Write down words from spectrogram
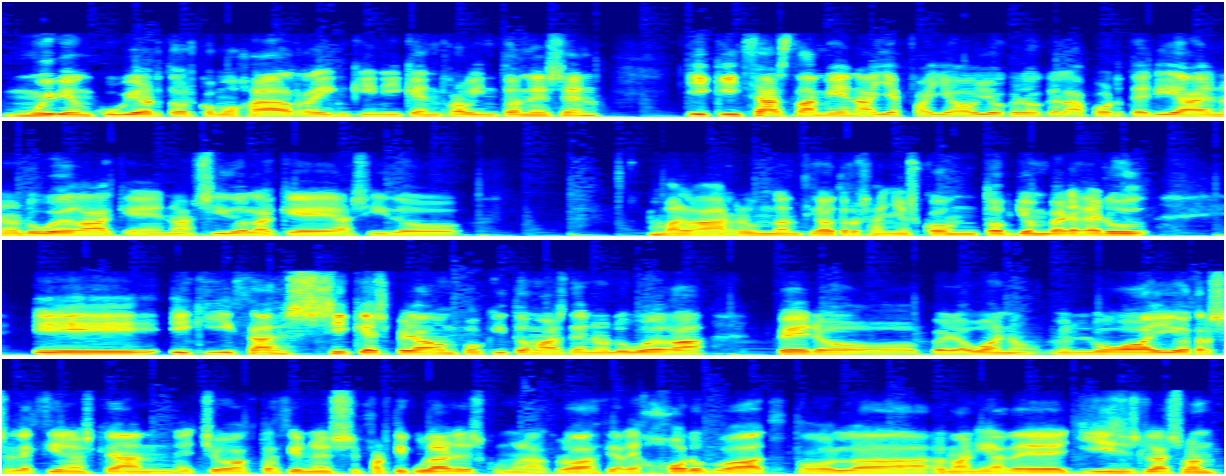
muy bien cubiertos como Harald Reinkin y Ken Robintonesen. Y quizás también haya fallado, yo creo que la portería de Noruega, que no ha sido la que ha sido, valga la redundancia, otros años con Top John Bergerud. Y, y, quizás sí que esperaba un poquito más de Noruega, pero, pero bueno, luego hay otras selecciones que han hecho actuaciones particulares, como la Croacia de Horvat o la Alemania de Gislason,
